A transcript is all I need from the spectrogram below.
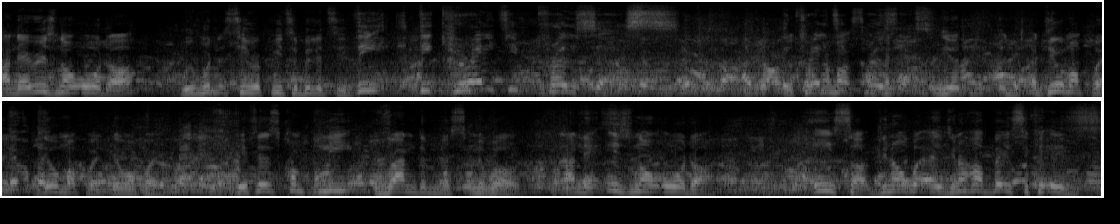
and there is no order, we wouldn't see repeatability. the the creative process. The You're talking about something. uh, deal with my point. Deal my point. Deal my point. If there's complete randomness in the world and there is no order, Isa, do you know what? Do you know how basic it is?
